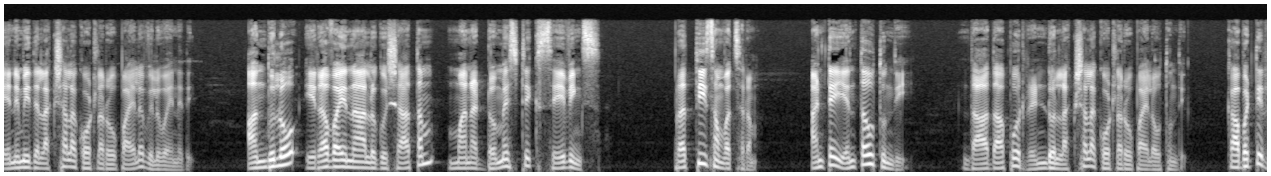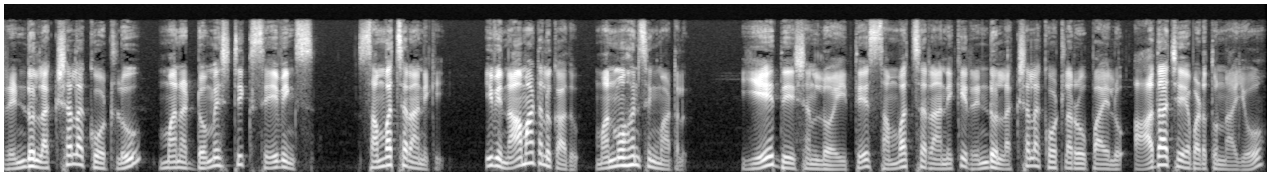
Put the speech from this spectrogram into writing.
ఎనిమిది లక్షల కోట్ల రూపాయల విలువైనది. అందులో ఇరవై నాలుగు శాతం మన డొమెస్టిక్ సేవింగ్స్ ప్రతి సంవత్సరం. అంటే ఎంతవుతుంది? దాదాపు రెండు లక్షల కోట్ల రూపాయలవుతుంది. కాబట్టి రెండు లక్షల కోట్లు మన డొమెస్టిక్ సేవింగ్స్ సంవత్సరానికి. ఇవి నా మాటలు కాదు మన్మోహన్ సింగ్ మాటలు. ఏ దేశంలో అయితే సంవత్సరానికి రెండు లక్షల కోట్ల రూపాయలు ఆదా చేయబడుతున్నాయో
